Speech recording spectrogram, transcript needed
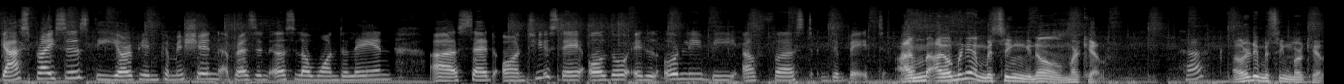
gas prices. The European Commission uh, President Ursula von der Leyen uh, said on Tuesday, although it'll only be a first debate. I'm. I already am missing. You know, Merkel. Huh? I'm already missing Merkel.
